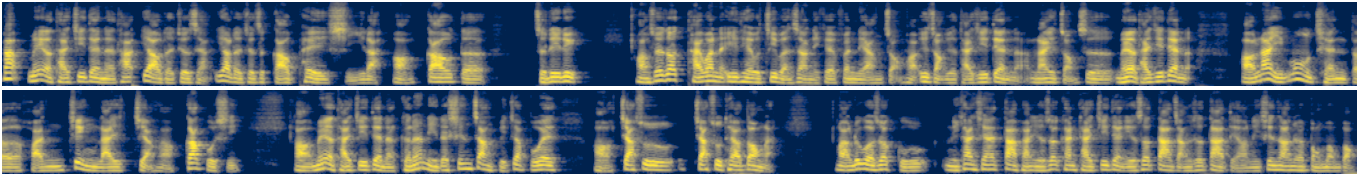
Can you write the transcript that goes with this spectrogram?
那没有台积电呢？它要的就是这样，要的就是高配息啦，哦，高的殖利率，啊，所以说台湾的 ETF 基本上你可以分两种哈，一种有台积电的，那一种是没有台积电的，好，那以目前的环境来讲哈，高股息，啊，没有台积电的，可能你的心脏比较不会哦加速加速跳动了，啊，如果说股，你看现在大盘有时候看台积电，有时候大涨，有时候大跌啊，你心脏就会蹦蹦蹦，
